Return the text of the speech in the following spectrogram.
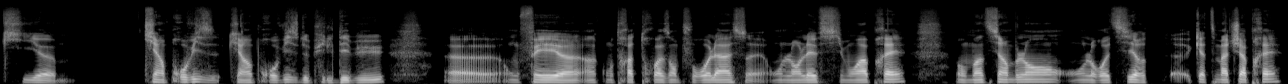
qui qui improvise, qui improvise depuis le début, euh, on fait euh, un contrat de trois ans pour Olas, on l'enlève six mois après. On maintient Blanc, on le retire euh, quatre matchs après.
